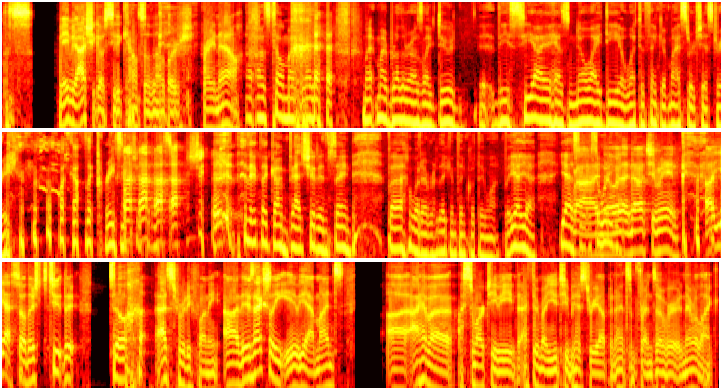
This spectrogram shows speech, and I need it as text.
that's Maybe I should go see the Council of Elders right now. I was telling my brother, my, my brother, I was like, dude, the CIA has no idea what to think of my search history. like all the crazy shit. that I they think I'm batshit insane, but whatever. They can think what they want. But yeah, yeah, yeah. So, uh, so what I, know, I know what you mean. uh, yeah. So there's two. There, so that's pretty funny. Uh, there's actually, yeah, mine's. Uh, I have a, a smart TV. I threw my YouTube history up, and I had some friends over, and they were like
